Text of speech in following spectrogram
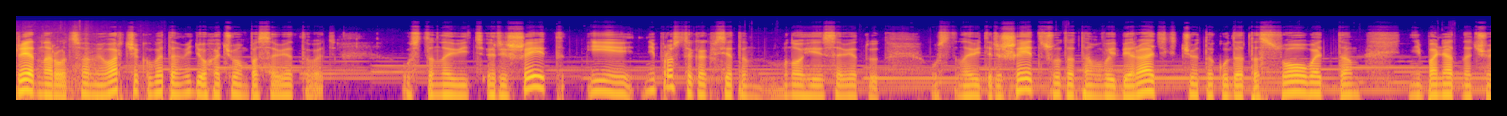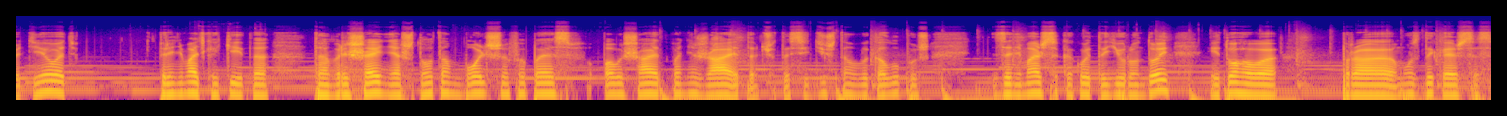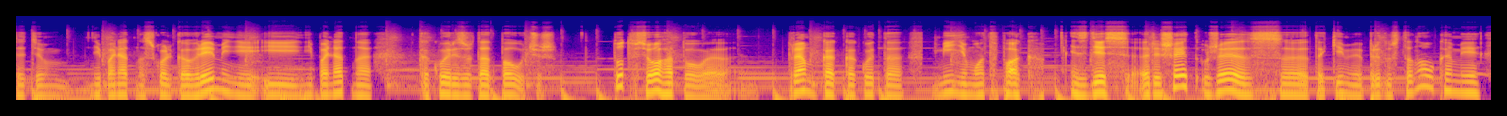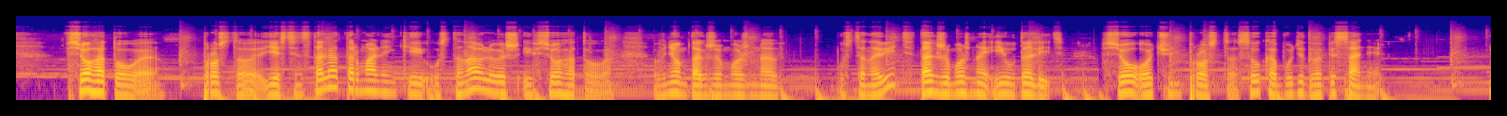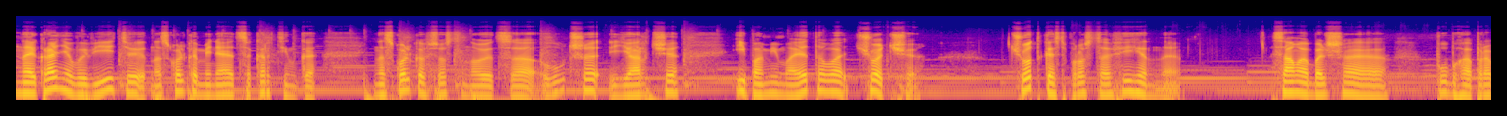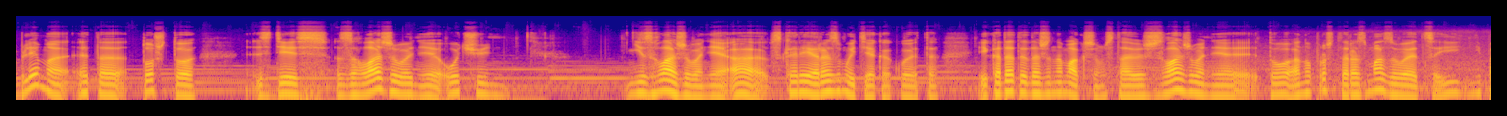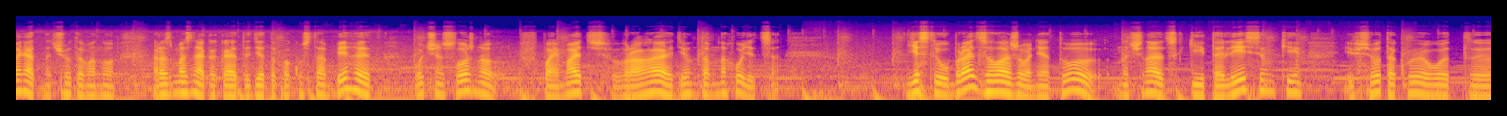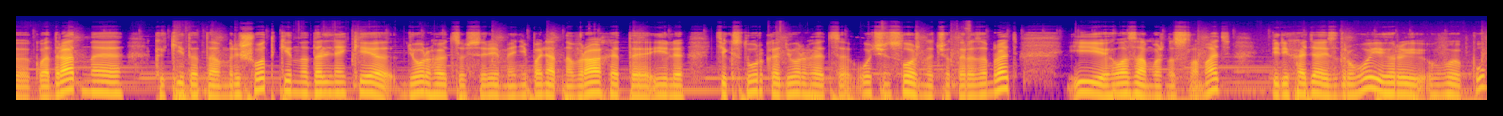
Привет, народ, с вами Варчик. В этом видео хочу вам посоветовать установить решейт. И не просто, как все там многие советуют, установить решейт, что-то там выбирать, что-то куда-то совать, там непонятно что делать, принимать какие-то там решения, что там больше FPS повышает, понижает, там что-то сидишь там, выколупываешь, занимаешься какой-то ерундой, итогово промуздыкаешься с этим непонятно сколько времени и непонятно какой результат получишь. Тут все готовое. Прям как какой-то мини-мод. Здесь решейт уже с такими предустановками. Все готовое. Просто есть инсталлятор маленький, устанавливаешь и все готово. В нем также можно установить, также можно и удалить. Все очень просто. Ссылка будет в описании. На экране вы видите, насколько меняется картинка, насколько все становится лучше, ярче и помимо этого четче. Четкость просто офигенная. Самая большая пубга проблема это то, что здесь заглаживание очень не сглаживание, а скорее размытие какое-то. И когда ты даже на максимум ставишь сглаживание, то оно просто размазывается и непонятно, что там оно. Размазня какая-то где-то по кустам бегает. Очень сложно поймать врага, где он там находится. Если убрать залаживание, то начинаются какие-то лесенки, и все такое вот э, квадратное, какие-то там решетки на дальняке дергаются все время, непонятно враг это или текстурка дергается, очень сложно что-то разобрать и глаза можно сломать. Переходя из другой игры в PUBG,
